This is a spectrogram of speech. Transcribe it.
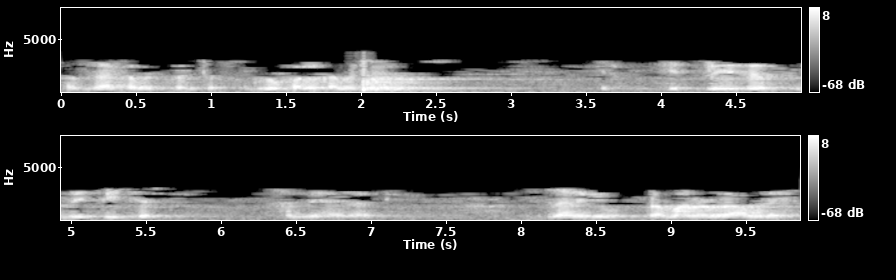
శ్రద్ధ commitment group of commitment it pleases the teacher and the hierarchy దానికి ప్రమాణం రాముడే.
